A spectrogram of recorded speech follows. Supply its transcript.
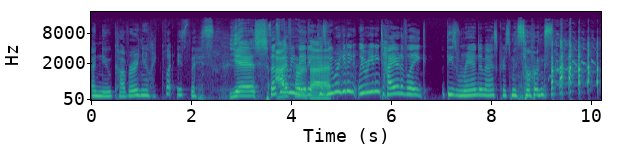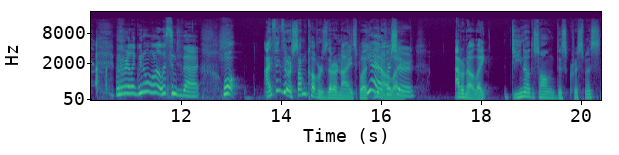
a new cover and you're like, what is this? Yes, So that's why I've we made it because we were getting we were getting tired of like these random ass Christmas songs. we were like, we don't want to listen to that. Well, I think there are some covers that are nice, but Yeah, you know, for like sure. I don't know. Like, do you know the song "This Christmas"?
